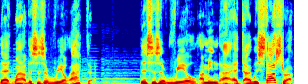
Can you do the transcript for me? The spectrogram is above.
that, wow, this is a real actor. This is a real, I mean, I, I was starstruck.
